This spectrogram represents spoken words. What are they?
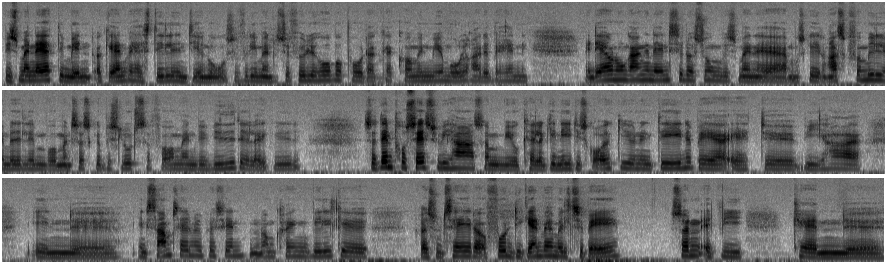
hvis man er dement og gerne vil have stillet en diagnose, fordi man selvfølgelig håber på, at der kan komme en mere målrettet behandling. Men det er jo nogle gange en anden situation, hvis man er måske en rask familiemedlem, hvor man så skal beslutte sig for, om man vil vide det eller ikke vide det. så den proces, vi har, som vi jo kalder genetisk rådgivning, det indebærer, at øh, vi har en, øh, en samtale med patienten omkring, hvilke resultater og fund de gerne vil have meldt tilbage. Sådan at vi kan, øh,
